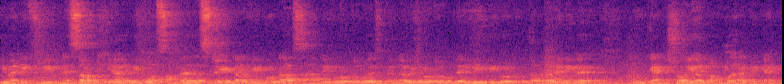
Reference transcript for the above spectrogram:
even if we miss out here, we go somewhere in the state or we go to Assam, we go to West Bengal, we go to Delhi, we go to Tamil anywhere, you can show your number and you can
